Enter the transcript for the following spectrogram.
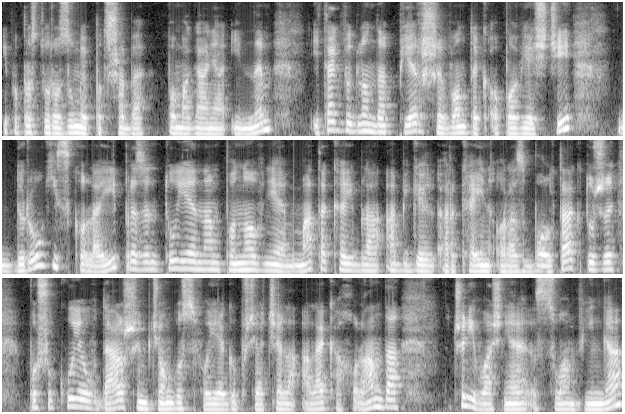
i po prostu rozumie potrzebę pomagania innym. I tak wygląda pierwszy wątek opowieści. Drugi z kolei prezentuje nam ponownie Mata Cable'a, Abigail Arkane oraz Bolta, którzy poszukują w dalszym ciągu swojego przyjaciela Aleka Hollanda, czyli właśnie Swampinga.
